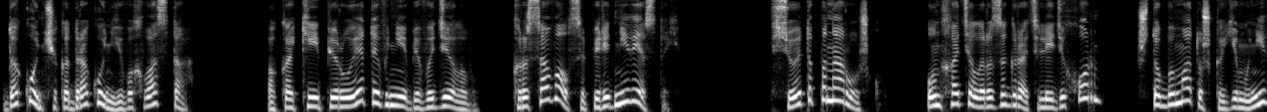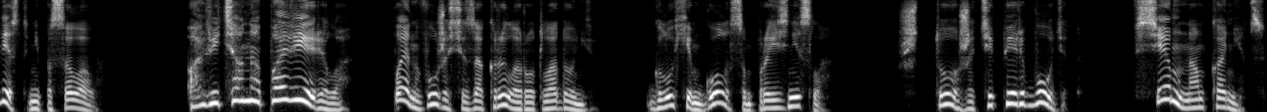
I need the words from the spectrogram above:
до кончика драконьего хвоста. А какие пируэты в небе выделывал. Красовался перед невестой. Все это понарошку. Он хотел разыграть леди Хорн, чтобы матушка ему невест не посылала. А ведь она поверила. Пен в ужасе закрыла рот ладонью. Глухим голосом произнесла. Что же теперь будет? Всем нам конец.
